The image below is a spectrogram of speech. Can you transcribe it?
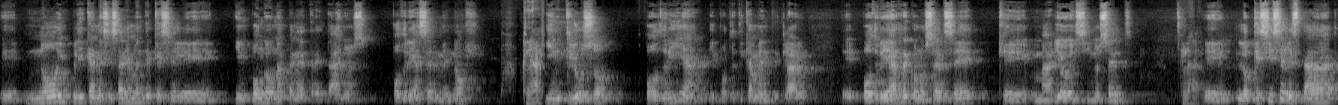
eh, no implica necesariamente que se le imponga una pena de 30 años. Podría ser menor. Claro. Incluso podría, hipotéticamente, claro, eh, podría reconocerse que Mario es inocente. Claro. Eh, lo que sí se le está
